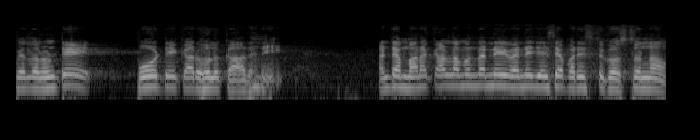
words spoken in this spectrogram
పిల్లలుంటే పోటీకి అర్హులు కాదని. అంటే మన కళ్ళ ముందరనే ఇవన్నీ చేసే పరిస్థితికి వస్తున్నాం.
